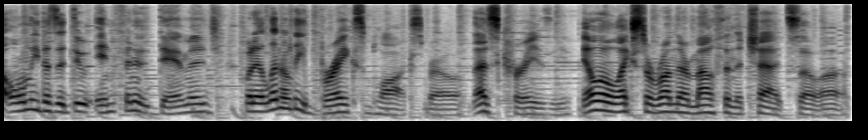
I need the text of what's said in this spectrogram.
Not only does it do infinite damage, but it literally breaks blocks, bro. That's crazy. Yellow likes to run their mouth in the chat, so uh,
